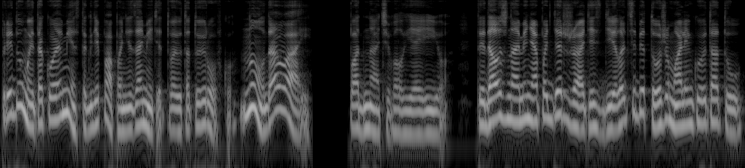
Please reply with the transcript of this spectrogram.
Придумай такое место, где папа не заметит твою татуировку. Ну, давай. Подначивал я ее. Ты должна меня поддержать и сделать себе тоже маленькую тату.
